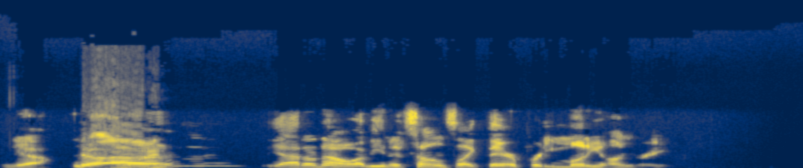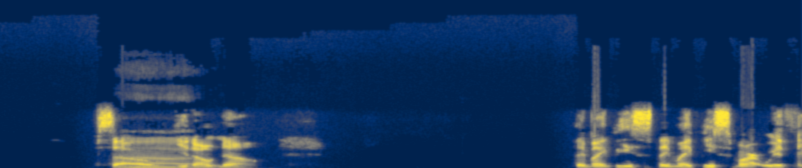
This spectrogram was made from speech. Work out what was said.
Yeah. No. Uh, yeah, I don't know. I mean, it sounds like they're pretty money hungry. So Uh. you don't know. They might be. They might be smart with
